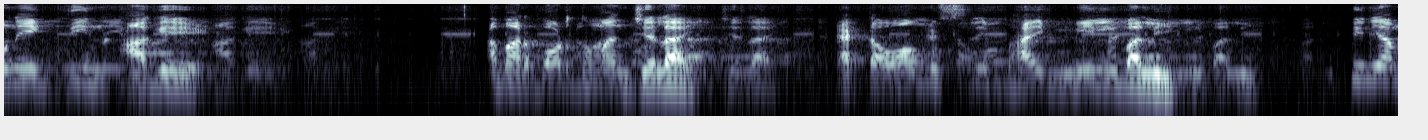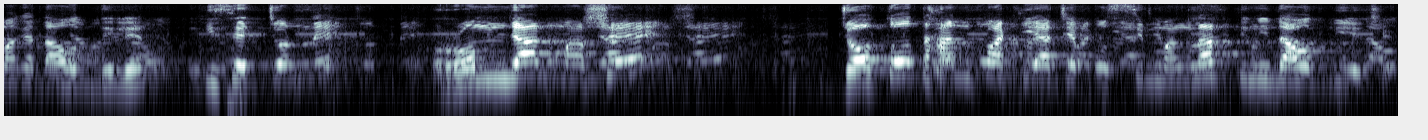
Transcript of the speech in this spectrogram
অনেক দিন আগে আমার বর্ধমান জেলায় একটা অমুসলিম ভাই মিলবালি তিনি আমাকে দাওয়াত দিলেন। কিসের জন্য? রমজান মাসে যত ধান পাটি আছে পশ্চিম বাংলার তিনি দাওয়াত দিয়েছেন।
